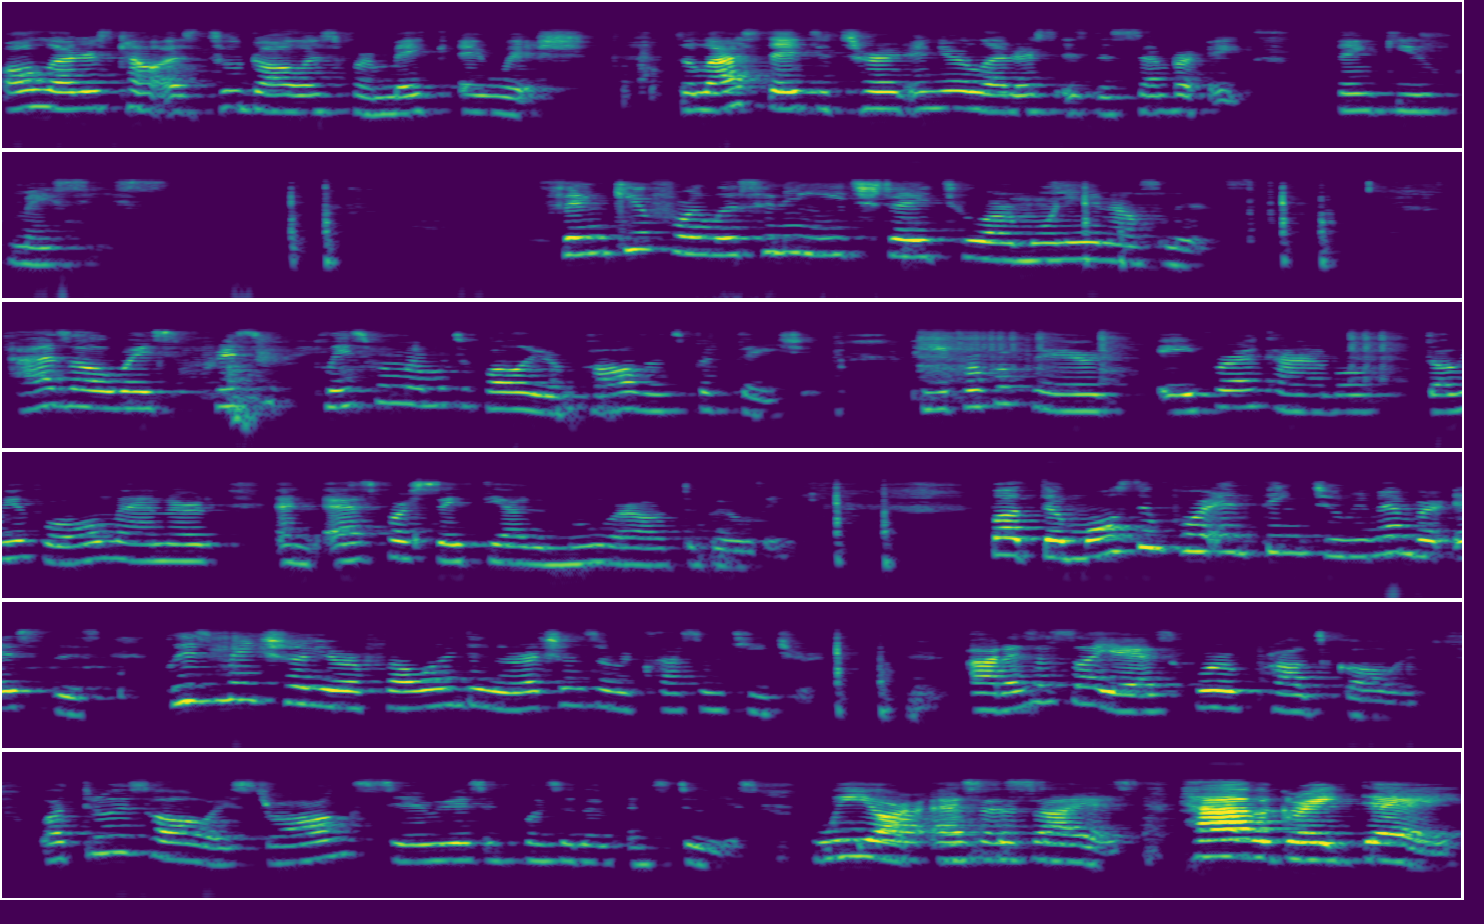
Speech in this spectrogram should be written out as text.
All letters count as $2 for Make a Wish. The last day to turn in your letters is December 8th. Thank you, Macy's. Thank you for listening each day to our morning announcements. As always, please, please remember to follow your PAWS expectation. P for prepared, A for accountable, W for well-mannered, and S for safety as you move around the building. But the most important thing to remember is this. Please make sure you are following the directions of your classroom teacher. At SSIS, we're a proud college. What through is always strong, serious, inquisitive, and studious. We are SSIS. Have a great day.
